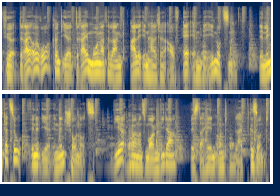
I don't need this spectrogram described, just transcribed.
Für drei Euro könnt ihr drei Monate lang alle Inhalte auf rn.de nutzen. Den Link dazu findet ihr in den Shownotes. Wir hören uns morgen wieder. Bis dahin und bleibt gesund.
